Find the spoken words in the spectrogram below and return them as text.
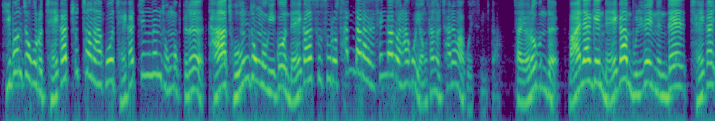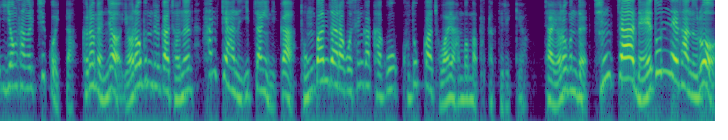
기본적으로 제가 추천하고 제가 찍는 종목들은 다 좋은 종목이고 내가 스스로 산다라는 생각을 하고 영상을 촬영하고 있습니다. 자, 여러분들, 만약에 내가 물려 있는데 제가 이 영상을 찍고 있다. 그러면요, 여러분들과 저는 함께하는 입장이니까 동반자라고 생각하고 구독과 좋아요 한 번만 부탁드릴게요. 자, 여러분들, 진짜 내돈내산으로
